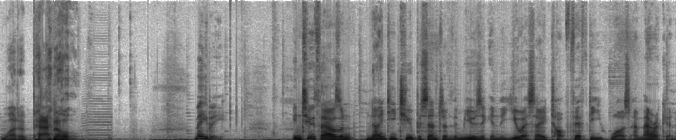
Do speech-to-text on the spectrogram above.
what a panel! Maybe. In 2000, 92% of the music in the USA Top 50 was American,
